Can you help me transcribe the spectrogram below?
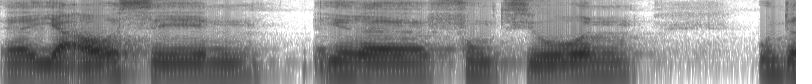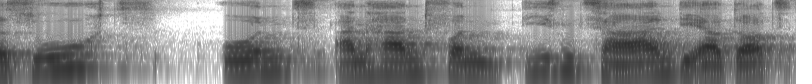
äh, ihr Aussehen, ihre Funktion untersucht und anhand von diesen Zahlen, die er dort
